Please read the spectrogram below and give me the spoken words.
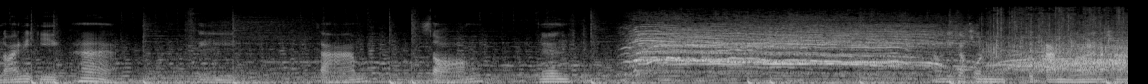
100ในอีก 5 4 3 2 1เท่านี้ก็คนติดตาม100แล้วนะครับ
